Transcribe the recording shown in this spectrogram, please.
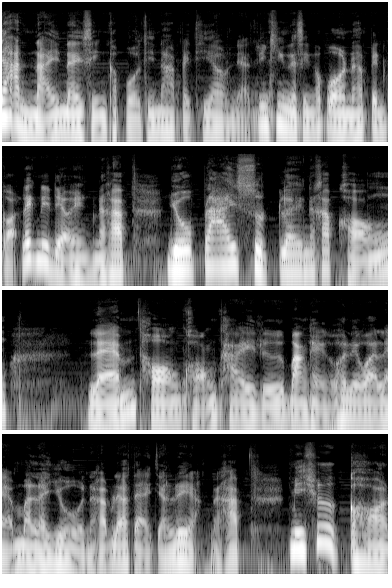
ย่านไหนในสิงคโปร์ที่น่าไปเที่ยวเนี่ยจริงๆในสิงคโปร์นะครับเป็นเกาะเล็กนิดเดียวเองนะครับ อยู่ปลายสุดเลยนะครับของ แหลมทองของไทยหรือบางแห่งก็เรียกว่าแหลมมาลายูนะครับ แล้วแต่จะเรียกนะครับ มีชื่อก่อน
